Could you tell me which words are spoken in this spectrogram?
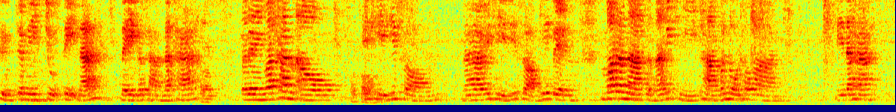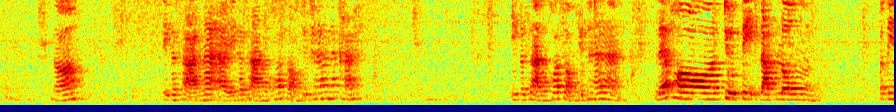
ถึงจะมีจุตินะ ในเอกสารนะคะ ครับ แสดงว่าท่านเอาข้อสองวิธีที่สองนะคะวิธีที่สองที่เป็นมรณาสนวิถีทางมโนทวารนี่นะคะเนาะเอกสารนะเอ่อเอกสารหัวข้อ 2.5 นะคะ เอกสารหัวข้อ 2.5 แล้วพอจุติดับลง ปฏิ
